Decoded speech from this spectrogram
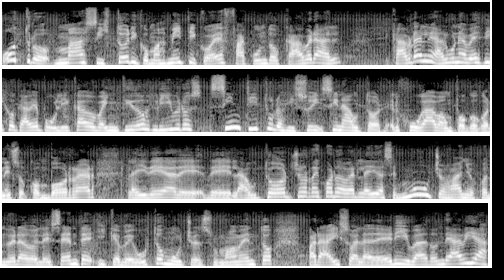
Otro más histórico, más mítico es Facundo Cabral, Cabral alguna vez dijo que había publicado 22 libros sin títulos y sin autor. Él jugaba un poco con eso, con borrar la idea del autor. Yo recuerdo haber leído hace muchos años cuando era adolescente y que me gustó mucho en su momento Paraíso a la deriva, donde había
